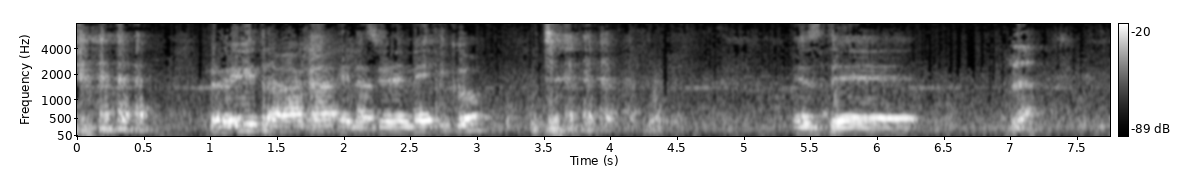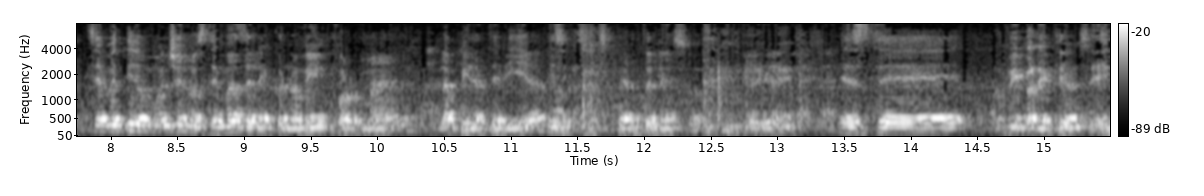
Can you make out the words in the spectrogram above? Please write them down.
pero vive y trabaja en la Ciudad de México. este, se ha metido mucho en los temas de la economía informal, la piratería, dice que es experto en eso. Este, Mi colección, sí.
